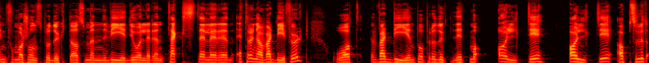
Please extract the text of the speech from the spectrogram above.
informasjonsprodukter som en video eller en tekst eller et eller annet verdifullt, og at verdien på produktet ditt må alltid alltid, absolutt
